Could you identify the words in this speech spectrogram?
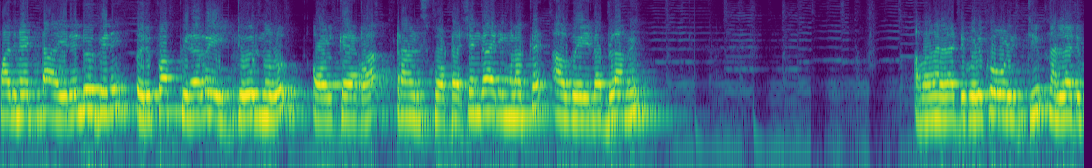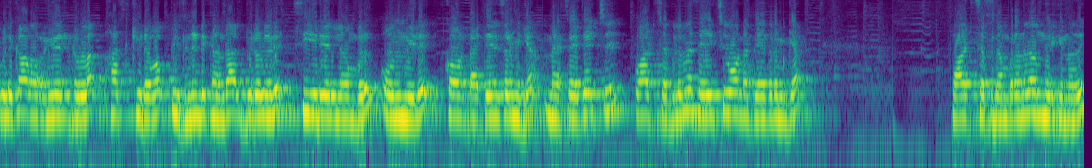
പതിനെട്ടായിരം രൂപയാണ് ഒരു പപ്പിയുടെ റേറ്റ് വരുന്നുള്ളൂ. ഓൾ കേരള ട്രാൻസ്പോർട്ടേഷൻ കാര്യങ്ങളൊക്കെ അവൈലബിൾ ആണ്. അപ്പോൾ നല്ല അടിപൊളി ക്വാളിറ്റിയും നല്ല അടിപൊളി കളറും കഴിഞ്ഞിട്ടുള്ള ഹസ്കിയുടെ പപ്പീസിന് എടുക്കാൻ താല്പര്യമുള്ളവർ സീരിയൽ നമ്പർ ഒന്നിൽ കോൺടാക്ട് ചെയ്യാൻ ശ്രമിക്കാം. മെസ്സേജ് അയച്ച് വാട്സപ്പിൽ മെസ്സേജ് അയച്ച് കോൺടാക്ട് ചെയ്യാൻ ശ്രമിക്കാം. വാട്സപ്പ് നമ്പറാണ് തന്നിരിക്കുന്നത്.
